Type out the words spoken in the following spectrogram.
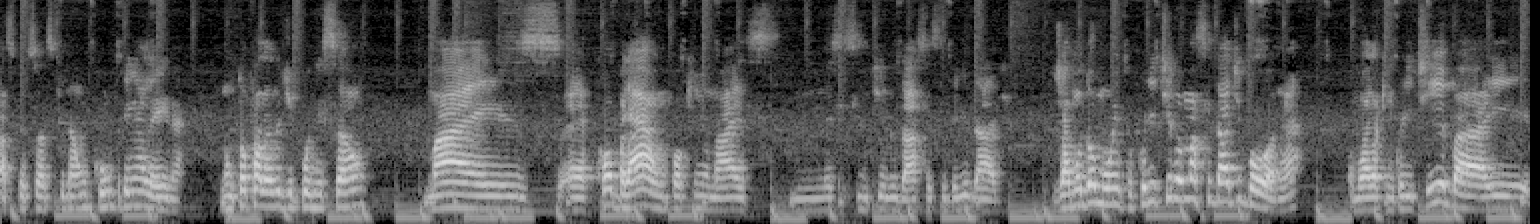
as pessoas que não cumprem a lei, né? Não estou falando de punição, mas é, cobrar um pouquinho mais nesse sentido da acessibilidade. Já mudou muito. Curitiba é uma cidade boa, né? Eu moro aqui em Curitiba e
